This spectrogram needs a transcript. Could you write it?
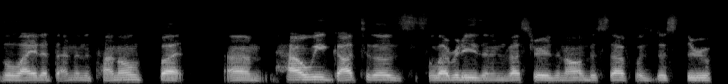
the light at the end of the tunnel, but um, how we got to those celebrities and investors and all of this stuff was just through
